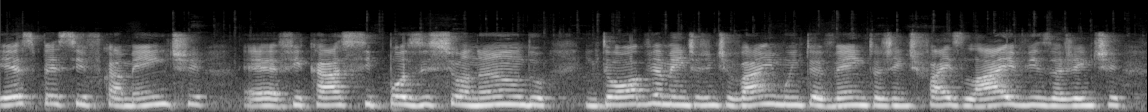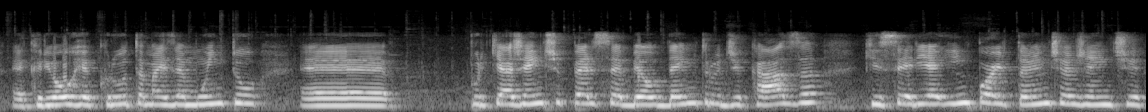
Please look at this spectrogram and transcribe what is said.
especificamente é, ficar se posicionando. Então, obviamente, a gente vai em muito evento, a gente faz lives, a gente é, criou o Recruta, mas é muito é, porque a gente percebeu dentro de casa que seria importante a gente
